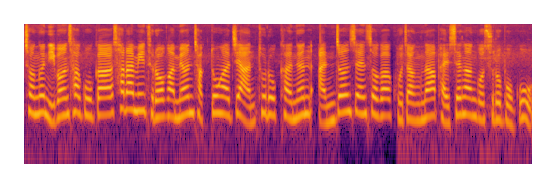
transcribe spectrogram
청은 이번 사고가 사람이 들어가면 작동하지 않도록 하는 안전 센서가 고장나 발생한 것으로 보고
